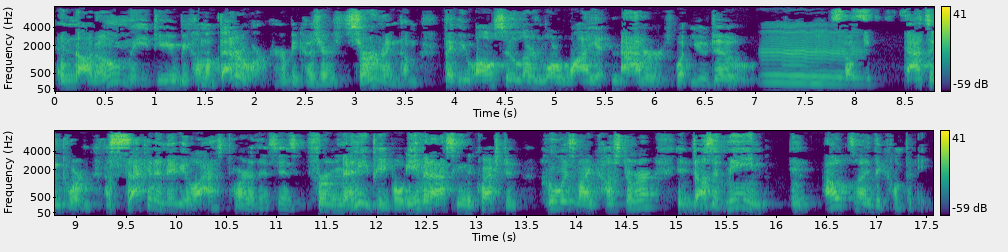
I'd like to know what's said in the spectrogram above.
And not only do you become a better worker because you're serving them, but you also learn more why it matters what you do. Mm. So that's important. A second and maybe last part of this is for many people, even asking the question, who is my customer? It doesn't mean outside the company.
